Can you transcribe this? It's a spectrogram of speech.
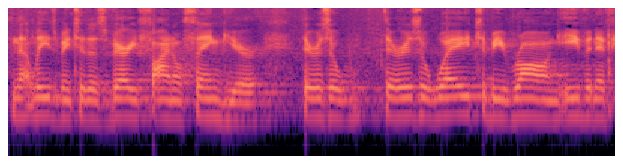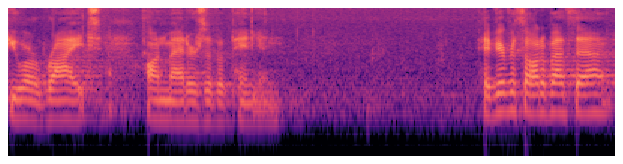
And that leads me to this very final thing here. There is a, there is a way to be wrong even if you are right on matters of opinion. Have you ever thought about that?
